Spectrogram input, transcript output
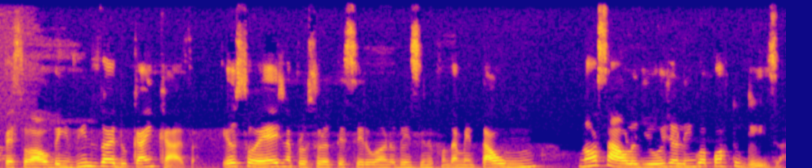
pessoal, bem-vindos ao Educar em Casa. Eu sou Edna, professora do terceiro ano do Ensino Fundamental 1. Nossa aula de hoje é língua portuguesa.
